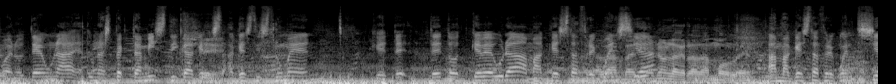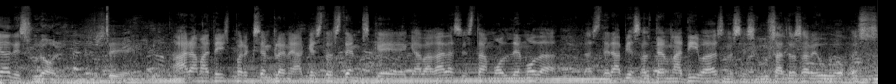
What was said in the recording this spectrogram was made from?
bueno, té una, un aspecte místic Sí. aquest, aquest instrument que té, té tot que veure amb aquesta A freqüència Maria no l'agrada molt, eh? amb aquesta freqüència de soroll. Sí. Ara mateix, per exemple, en aquests temps que, que a vegades està molt de moda les teràpies alternatives, no sé si vosaltres haveu es,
